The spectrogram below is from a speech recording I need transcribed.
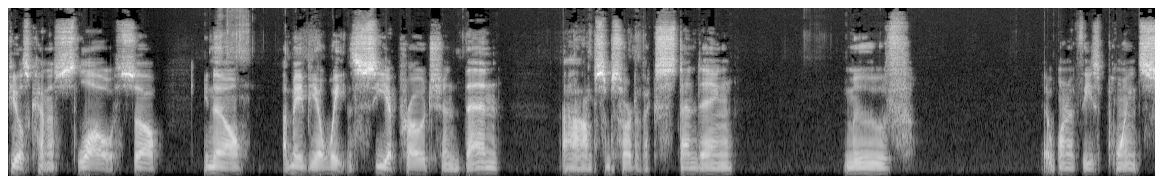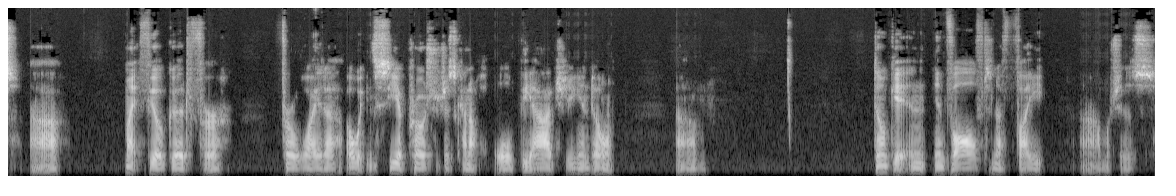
feels kind of slow. So you know, maybe a wait and see approach, and then um, some sort of extending move at one of these points uh, might feel good for for white. A, a wait and see approach to just kind of hold the Aji and don't um, don't get in, involved in a fight, um, which is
